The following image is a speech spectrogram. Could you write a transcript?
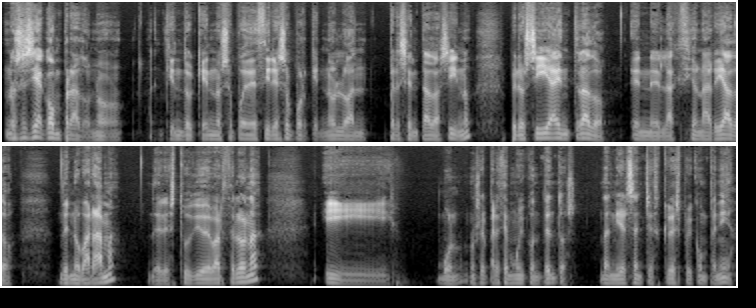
no sé si ha comprado, no entiendo que no se puede decir eso porque no lo han presentado así, ¿no? Pero sí ha entrado en el accionariado de Novarama, del estudio de Barcelona, y bueno, no se parecen muy contentos. Daniel Sánchez Crespo y compañía.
